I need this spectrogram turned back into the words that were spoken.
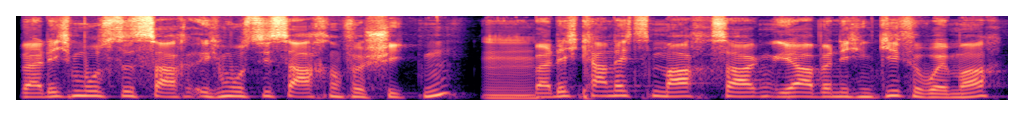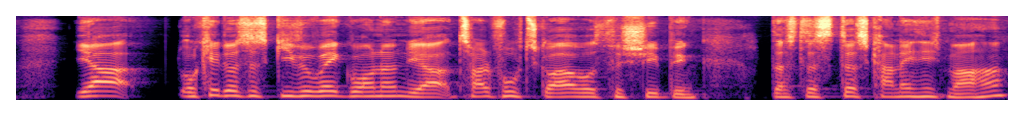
Weil ich muss, das Sach ich muss die Sachen verschicken, Mhm. weil ich kann nichts mach, sagen, ja, wenn ich ein Giveaway mache, ja, okay, du hast das Giveaway gewonnen, ja, zahl 50 Euro für Shipping. Das, das, das kann ich nicht machen.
